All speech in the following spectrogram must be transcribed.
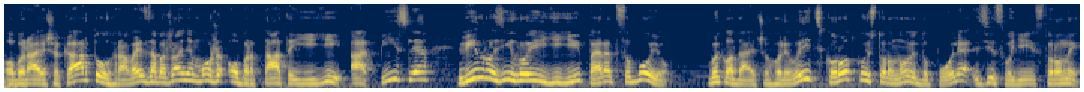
Обираючи карту, гравець за бажанням може обертати її, а після він розігрує її перед собою, викладаючи горілиць короткою стороною до поля зі своєї сторони.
